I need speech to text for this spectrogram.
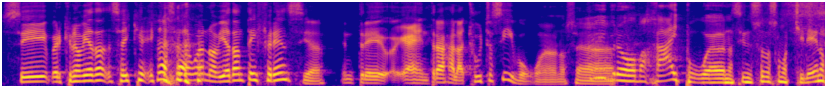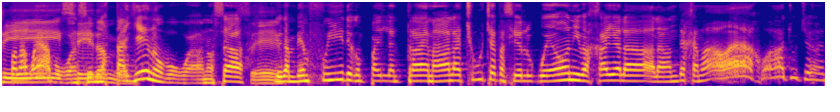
Sí, pero es que no había, tan- ¿sabéis? Es que esa es weá, no había tanta diferencia entre eh, entradas a la chucha, sí, pues, weón, o sea... Sí, pero bajáis, pues, weón. Así nosotros somos chilenos Sí, para la weá, pues, weón. sí, Si no está lleno, pues, weón. O sea, Sí. yo también fui, te compráis la entrada de más a la chucha, te hacía el weón y bajáis a la, a la bandeja más abajo, ah, chucha.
